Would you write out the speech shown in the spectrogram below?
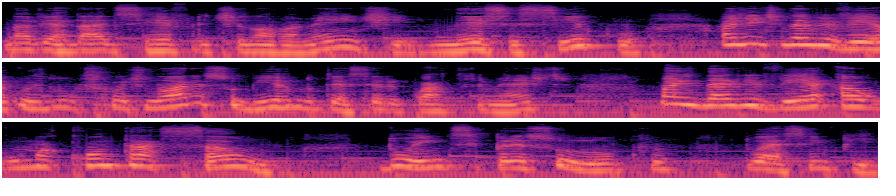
na verdade, se refletir novamente nesse ciclo, a gente deve ver os lucros continuarem a subir no terceiro e quarto trimestre, mas deve ver alguma contração do índice preço-lucro do S&P.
